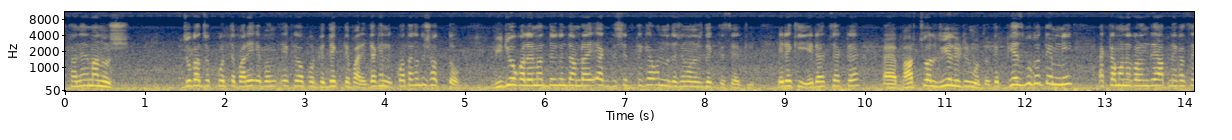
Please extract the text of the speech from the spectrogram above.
স্থানের মানুষ যোগাযোগ করতে পারে এবং একে অপরকে দেখতে পারে। দেখেন, কথা কিন্তু সত্য। ভিডিও কলের মাধ্যমে কিন্তু আমরা এক দেশের থেকে অন্য দেশের মানুষ দেখতেছি আর কি। এটা কি? এটা হচ্ছে একটা ভার্চুয়াল রিয়েলিটির মতো। তো ফেসবুকও তেমনি একটা মনে করেন যে আপনার কাছে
